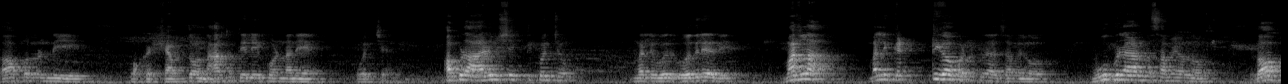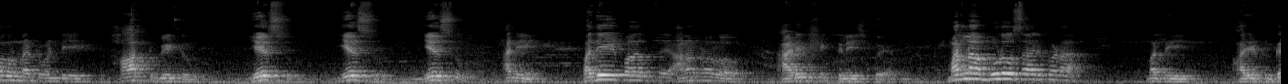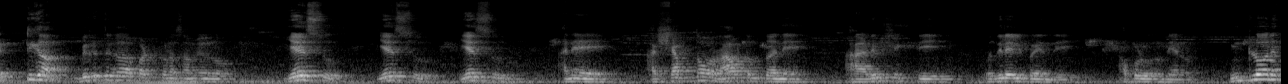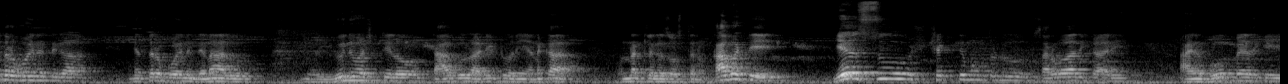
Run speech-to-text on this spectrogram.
లోపల నుండి ఒక శబ్దం నాకు తెలియకుండానే వచ్చేది అప్పుడు అడవి శక్తి కొంచెం మళ్ళీ వది- వదిలేది. మరలా మళ్ళీ గట్టిగా పట్టుకునే సమయంలో ఊపిరాడిన సమయంలో లోపల ఉన్నటువంటి హార్ట్ బీట్ యేసు యేసు యేసు అని పదే పదే అనడంలో అడవి శక్తి లేచిపోయాడు. మరలా మూడోసారి కూడా మళ్ళీ ఆ యొక్క గట్టిగా బిగుతుగా పట్టుకున్న సమయంలో యేసు యేసు యేసు అనే ఆ శబ్దం రావడంతోనే ఆ అడవి శక్తి వదిలేళ్ళిపోయింది అప్పుడు నేను ఇంట్లో నిద్రపోయినట్టుగా నిద్రపోయిన దినాలు యూనివర్సిటీలో ఠాగూర్ ఆడిటోరియం వెనక ఉన్నట్లుగా చూస్తున్నాం కాబట్టి యేసు శక్తిమంతుడు సర్వాధికారి ఆయన భూమి మీదకి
